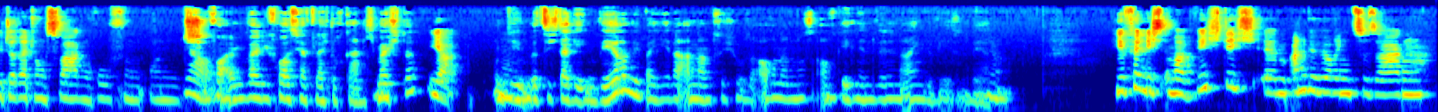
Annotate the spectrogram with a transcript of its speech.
bitte Rettungswagen rufen und ja, vor allem, weil die Frau es ja vielleicht auch gar nicht möchte. Ja. Und mhm. die wird sich dagegen wehren, wie bei jeder anderen Psychose auch, und dann muss auch gegen den Willen eingewiesen werden. Ja. Hier finde ich es immer wichtig, ähm, Angehörigen zu sagen,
